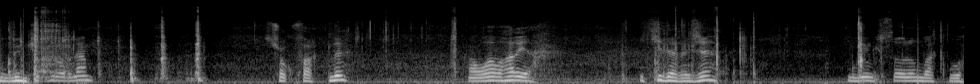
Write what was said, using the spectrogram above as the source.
Bugünkü problem çok farklı. Hava var ya 2 derece. Bugünkü sorun bak bu.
